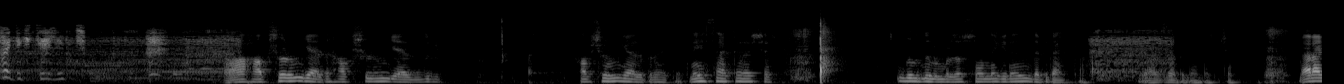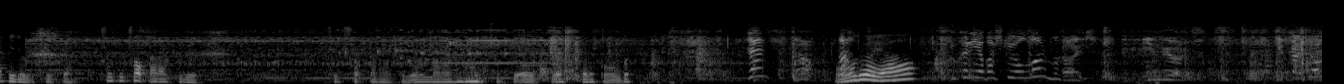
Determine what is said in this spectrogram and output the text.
Hadi gidelim. Aa hapşurum geldi, hapşurum geldi dur. Hapşurum geldi bir dakika. Neyse arkadaşlar. Bu videonun burada sonuna gelelim de bir dakika. Biraz da ilerleteceğim. Merak ediyorum çünkü. Çünkü çok merak ediyorum. Çok ediyorum. Merak ediyorum çünkü evet biraz garip oldu. Lens, Ne oluyor ya? yukarıya başka yol var mı? Hayır. Bilmiyoruz. Dikkatli olun.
